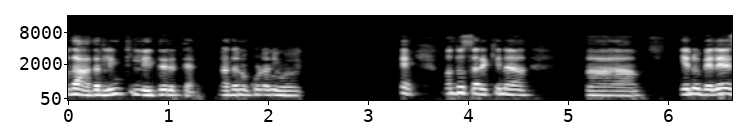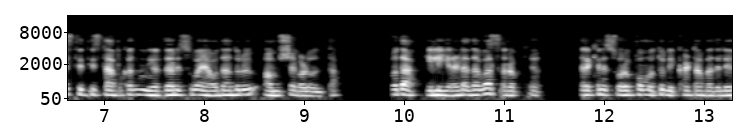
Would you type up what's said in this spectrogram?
ಹೌದಾ? ಅದ್ರ ಲಿಂಕ್ ಇಲ್ಲಿ ಇದ್ದಿರುತ್ತೆ. ಅದನ್ನು ಕೂಡ ನೀವು ಒಂದು ಸರಕಿನ ಏನು ಬೆಲೆ ಸ್ಥಿತಿಸ್ಥಾಪಕ ನಿರ್ಧರಿಸುವ ಯಾವ್ದಾದ್ರು ಅಂಶಗಳು ಅಂತ. ಹೌದಾ? ಇಲ್ಲಿ ಎರಡದವ ಸರಕು, ಸರಕಿನ ಸ್ವರೂಪ ಮತ್ತು ನಿಕಟ ಬದಲಿ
